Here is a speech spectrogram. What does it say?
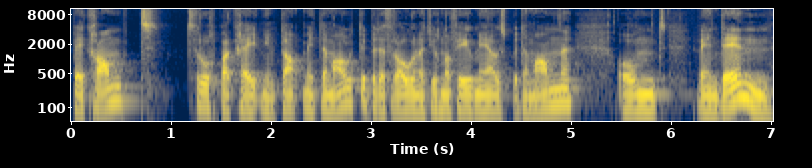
bekannt, die Fruchtbarkeit nimmt ab mit dem Alter, bei den Frauen natürlich noch viel mehr als bei den Männern. Und wenn dann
